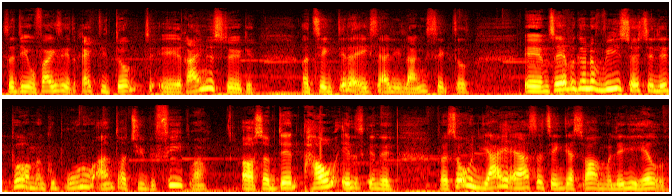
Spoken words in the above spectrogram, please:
Så det er jo faktisk et rigtig dumt øh, regnestykke. Og tænkte, det der er ikke særlig langsigtet. Øh, så jeg begyndte at researche lidt på, om man kunne bruge nogle andre type fibre. Og som den havelskende person, jeg er, så tænkte jeg, at svaret må ligge i havet.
